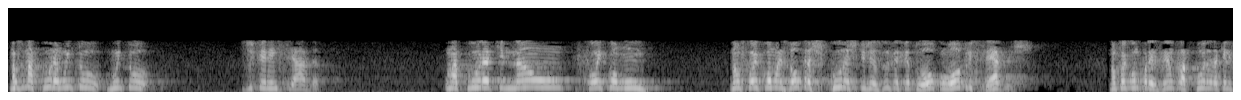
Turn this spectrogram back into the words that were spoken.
Mas uma cura muito, muito diferenciada. Uma cura que não foi comum. Não foi como as outras curas que Jesus efetuou com outros cegos. Não foi como, por exemplo, a cura daquele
